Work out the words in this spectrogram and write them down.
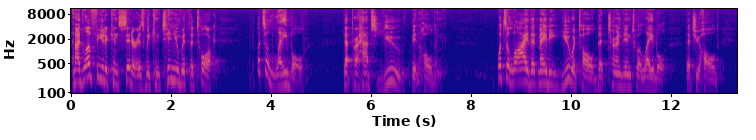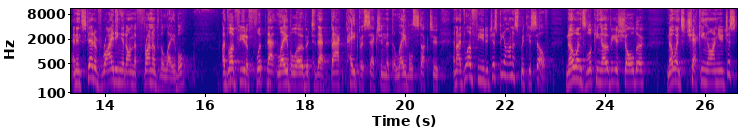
And I'd love for you to consider as we continue with the talk what's a label that perhaps you've been holding? What's a lie that maybe you were told that turned into a label that you hold? And instead of writing it on the front of the label, I'd love for you to flip that label over to that back paper section that the label stuck to. And I'd love for you to just be honest with yourself. No one's looking over your shoulder. no one's checking on you, just,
